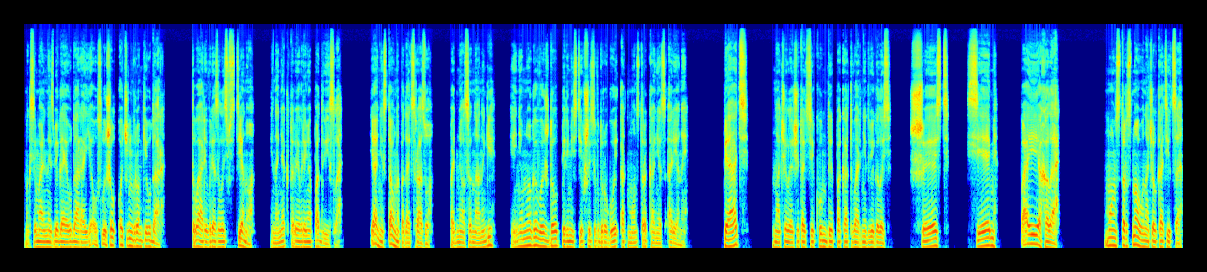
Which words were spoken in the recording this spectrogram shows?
максимально избегая удара, я услышал очень громкий удар. Тварь врезалась в стену и на некоторое время подвисла. Я не стал нападать сразу, поднялся на ноги и немного выждал, переместившись в другой от монстра конец арены. «Пять!» — начал я считать секунды, пока тварь не двигалась шесть, семь. Поехала!» Монстр снова начал катиться.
